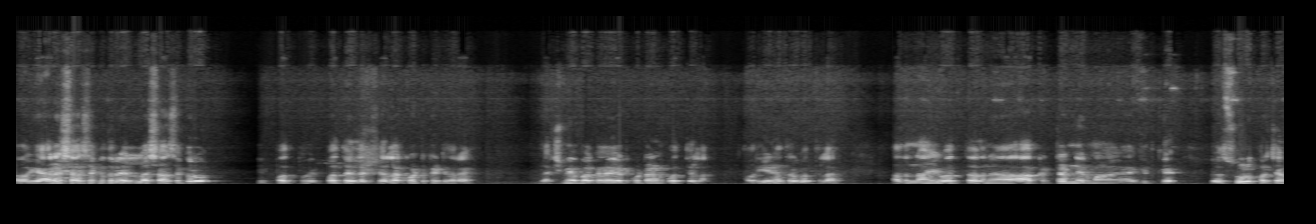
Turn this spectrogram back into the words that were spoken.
ಅವಾಗ ಯಾರೇ ಶಾಸಕರು ಎಲ್ಲ ಶಾಸಕರು ಇಪ್ಪತ್ತು, ಇಪ್ಪತ್ತೈದು ಲಕ್ಷ ಎಲ್ಲ ಕೊಟ್ಟು ಕಟ್ಟಿದ್ದಾರೆ. ಲಕ್ಷ್ಮೀ ಹಬ್ಬಕ್ಕೆ ಎಷ್ಟು ಕೊಟ್ಟಾರ ಗೊತ್ತಿಲ್ಲ. ಅವ್ರು ಏನು ಹೇಳ್ತಾರೆ ಗೊತ್ತಿಲ್ಲ. ಅದನ್ನು ಇವತ್ತು ಅದನ್ನು ಆ ಕಟ್ಟಡ ನಿರ್ಮಾಣ ಆಗಿದ್ದಕ್ಕೆ ಇವತ್ತು ಸುಳ್ಳು ಪ್ರಚಾರ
